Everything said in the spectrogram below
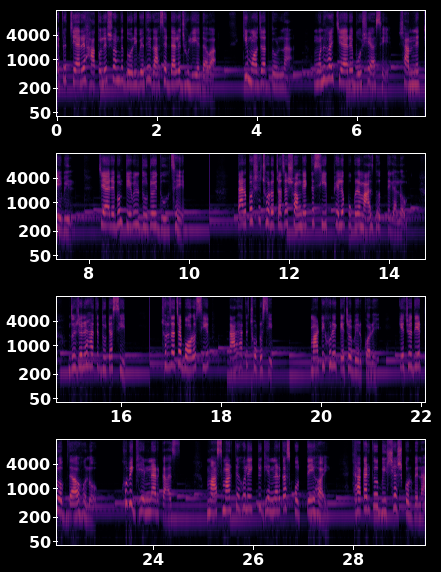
একটা চেয়ারের হাতলের সঙ্গে দড়ি বেঁধে গাছের ডালে ঝুলিয়ে দেওয়া। কি মজার দোলনা। মনে হয় চেয়ারে বসে আছে, সামনে টেবিল। চেয়ার এবং টেবিল দুটোই দুলছে। তারপর সে ছোট চাচার সঙ্গে একটা ছিপ ফেলে পুকুরে মাছ ধরতে গেল। দুজনের হাতে দুটা ছিপ। ছোট চাচা বড় ছিপ, তার হাতে ছোট ছিপ। মাটি খুঁড়ে কেঁচো বের করে। কেঁচো দিয়ে টোপ দেওয়া হলো। খুবই ঘেন্নার কাজ। মাছ মারতে হলে একটু ঘেন্নার কাজ করতেই হয়। ঢাকার কেউ বিশ্বাস করবে না,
